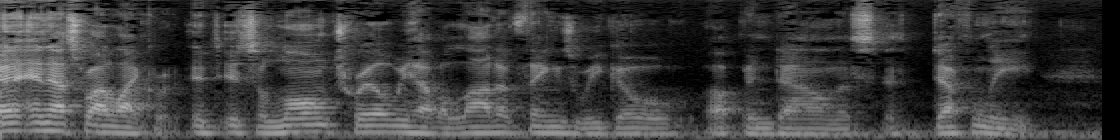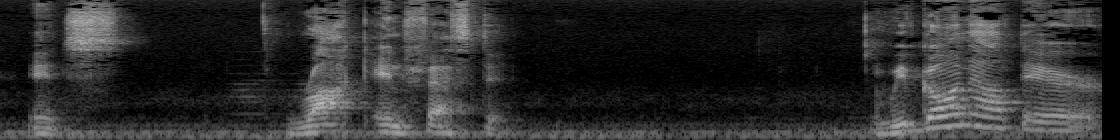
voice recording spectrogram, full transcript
And, and that's why I like it. it. It's a long trail. We have a lot of things we go up and down. It's, definitely, it's rock infested. We've gone out there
